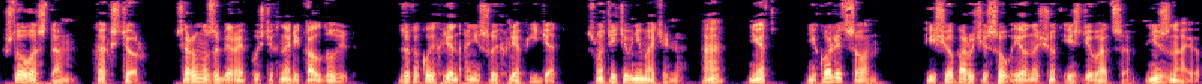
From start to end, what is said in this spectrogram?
что у вас там? Как стер? Все равно забирай, пусть их нари колдуют. За какой хрен они свой хлеб едят? Смотрите внимательно. А? Нет? Не колется он? Еще пару часов, и он начнет издеваться. Не знаю.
